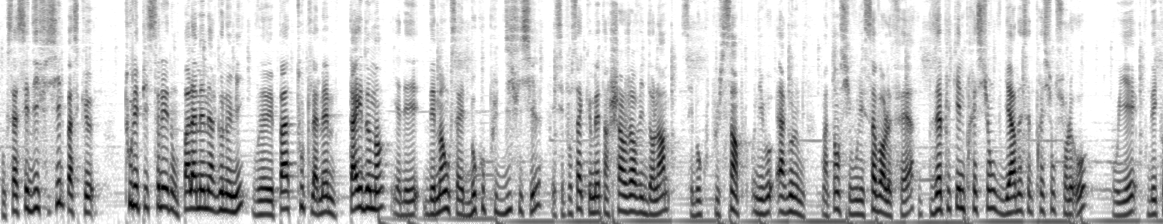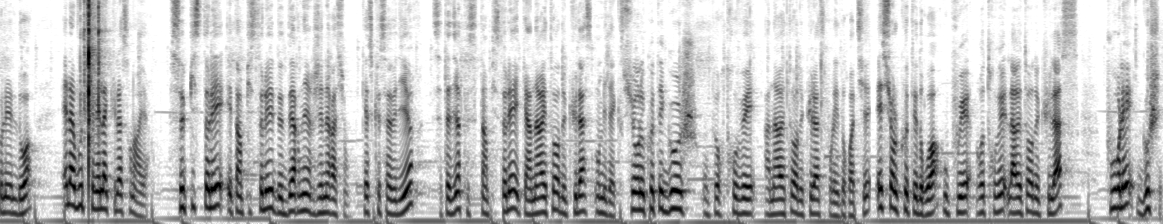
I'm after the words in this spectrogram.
Donc c'est assez difficile parce que tous les pistolets n'ont pas la même ergonomie, vous n'avez pas toute la même taille de main, il y a des, mains où ça va être beaucoup plus difficile, et c'est pour ça que mettre un chargeur vide dans l'arme, c'est beaucoup plus simple au niveau ergonomie. Maintenant, si vous voulez savoir le faire, vous appliquez une pression, vous gardez cette pression sur le haut, vous voyez, vous décollez le doigt, et là vous tirez la culasse en arrière. Ce pistolet est un pistolet de dernière génération. Qu'est-ce que ça veut dire? C'est-à-dire que c'est un pistolet avec un arrêteur de culasse ambidex. Sur le côté gauche, on peut retrouver un arrêteur de culasse pour les droitiers, et sur le côté droit, vous pouvez retrouver l'arrêteur de culasse pour les gauchers.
